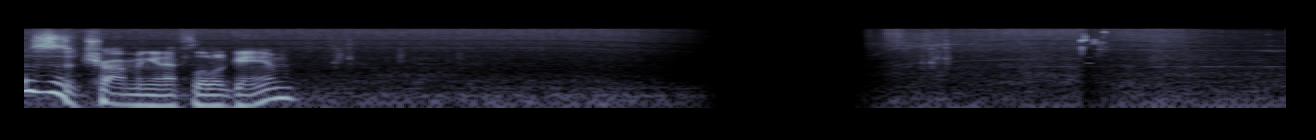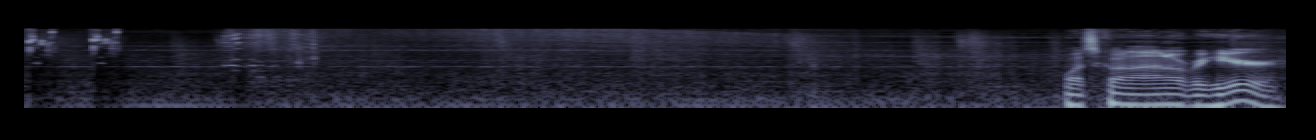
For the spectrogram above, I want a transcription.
This is a charming enough little game. What's going on over here?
